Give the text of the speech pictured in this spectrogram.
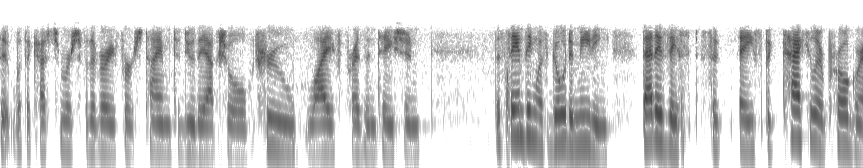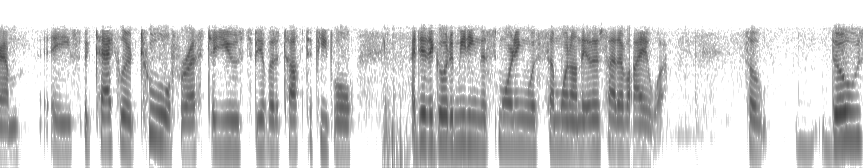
sit with the customers for the very first time to do the actual true live presentation. The same thing with GoToMeeting. That is a, a spectacular program, a spectacular tool for us to use to be able to talk to people. I did a GoToMeeting this morning with someone on the other side of Iowa. So those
